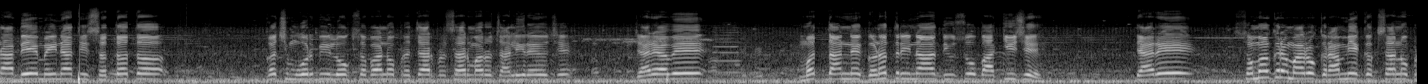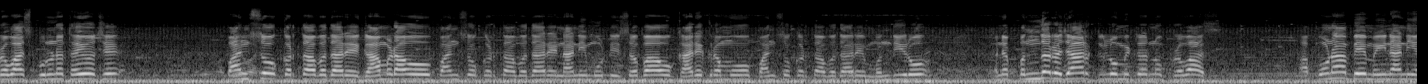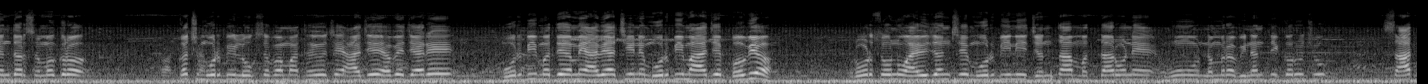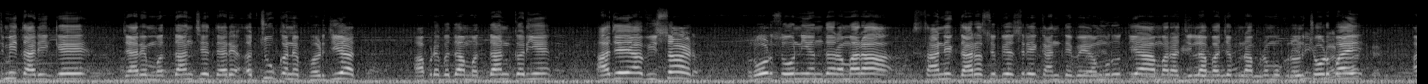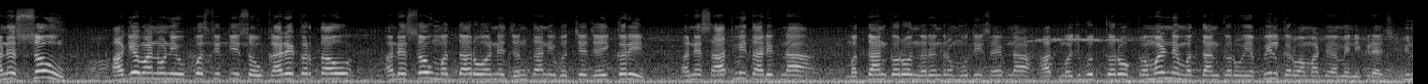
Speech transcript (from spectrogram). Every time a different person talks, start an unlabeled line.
પોણા બે મહિનાથી સતત કચ્છ મોરબી લોકસભાનો પ્રચાર પ્રસાર મારો ચાલી રહ્યો છે. જ્યારે હવે મતદાનને ગણતરીના દિવસો બાકી છે, ત્યારે સમગ્ર મારો ગ્રામ્ય કક્ષાનો પ્રવાસ પૂર્ણ થયો છે. પાંચસો કરતાં વધારે ગામડાઓ, પાંચસો કરતાં વધારે નાની મોટી સભાઓ, કાર્યક્રમો, પાંચસો કરતાં વધારે મંદિરો અને પંદર હજાર કિલોમીટરનો પ્રવાસ આ પોણા બે મહિનાની અંદર સમગ્ર કચ્છ મોરબી લોકસભામાં થયો છે. આજે હવે જ્યારે મોરબી મધ્ય અમે આવ્યા છીએ અને મોરબીમાં આજે ભવ્ય રોડ શોનું આયોજન છે. મોરબીની જનતા મતદારોને હું નમ્ર વિનંતી કરું છું. સાતમી તારીખે જ્યારે મતદાન છે ત્યારે અચૂક અને ફરજિયાત આપણે બધા મતદાન કરીએ. આજે આ વિશાળ રોડ શોની અંદર અમારા સ્થાનિક ધારાસભ્ય શ્રી કાંતિભાઈ અમૃતિયા, અમારા જિલ્લા ભાજપના પ્રમુખ રણછોડભાઈ અને સૌ આગેવાનોની ઉપસ્થિતિ સૌ કાર્યકર્તાઓ અને સૌ મતદારો અને જનતાની વચ્ચે જઈ કરી અને સાતમી તારીખના મતદાન કરો. નરેન્દ્ર મોદી સાહેબના હાથ મજબૂત કરો. કમળને મતદાન કરો એ અપીલ કરવા માટે અમે નીકળ્યા છીએ.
